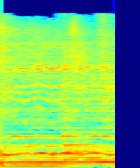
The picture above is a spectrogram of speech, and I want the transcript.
You.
